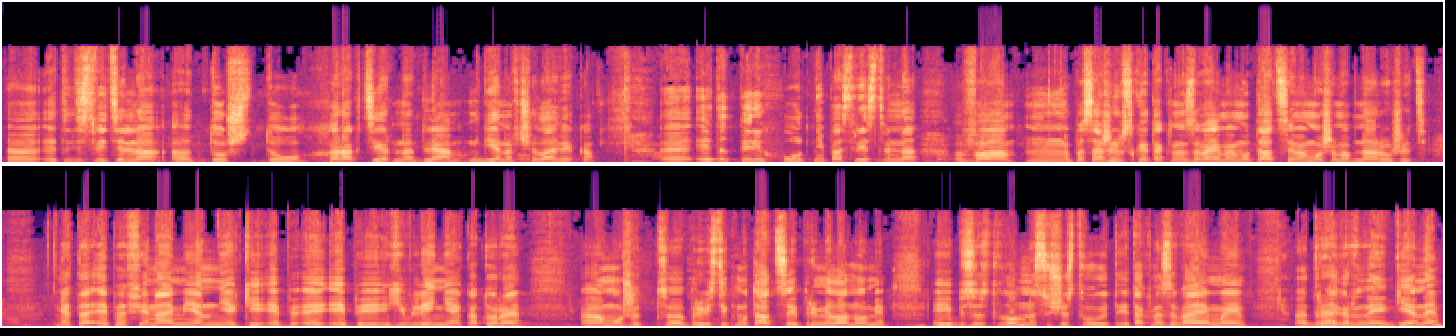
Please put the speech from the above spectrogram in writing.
Это действительно то, что характерно для генов человека. Этот переход непосредственно в пассажирской так называемой мутации мы можем обнаружить. Это эпифеномен, некий эпи, эпи явление, которое Э, может э, привести к мутации при меланоме. И, безусловно, существуют и так называемые э, драйверные гены,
